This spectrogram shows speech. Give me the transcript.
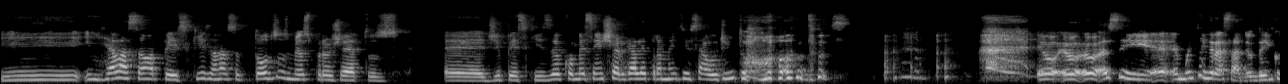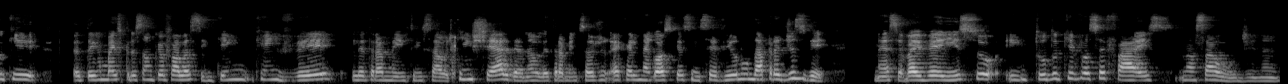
E em relação à pesquisa, nossa, todos os meus projetos é, de pesquisa eu comecei a enxergar letramento em saúde em todos. eu, eu, eu, assim, é, é muito engraçado. Eu brinco que eu tenho uma expressão que eu falo assim: quem, quem vê letramento em saúde, quem enxerga né, o letramento em saúde, é aquele negócio que assim, você viu, não dá para desver. Né? Você vai ver isso em tudo que você faz na saúde, né?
